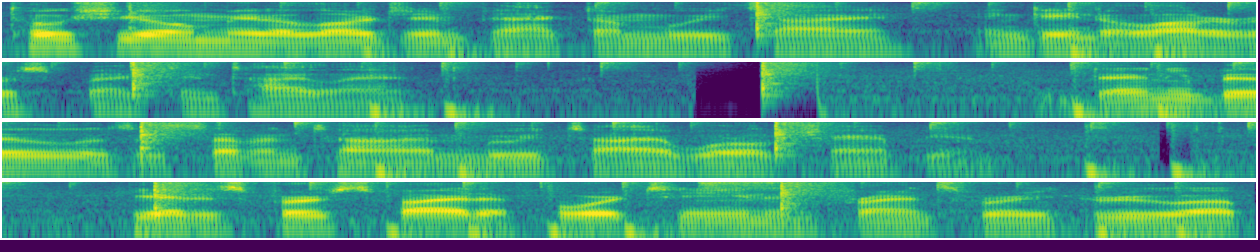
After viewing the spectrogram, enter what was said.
Toshio made a large impact on Muay Thai and gained a lot of respect in Thailand. Dany Bill is a seven-time Muay Thai world champion. He had his first fight at 14 in France where he grew up,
